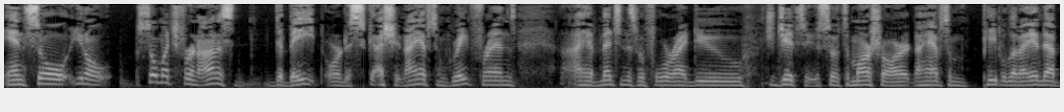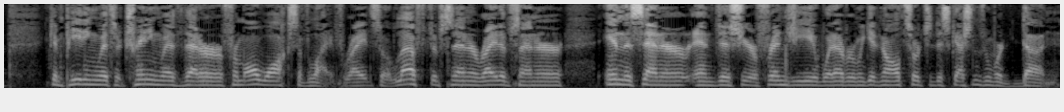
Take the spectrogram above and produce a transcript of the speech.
And so, you know, so much for an honest debate or discussion. I have some great friends. I have mentioned this before. I do jiu-jitsu, so it's a martial art, and I have some people that I end up competing with or training with that are from all walks of life, right? So left of center, right of center, in the center, and just your fringy or whatever. And we get in all sorts of discussions when we're done.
